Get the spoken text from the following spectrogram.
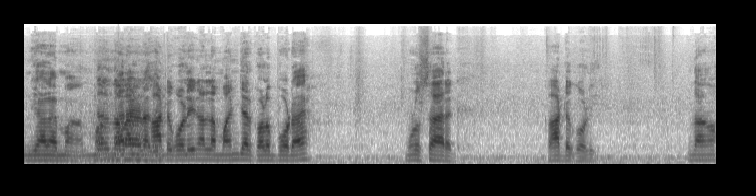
இங்கே காட்டுக்கோழி நல்ல மஞ்சள் குழப்போட முழுசாக இருக்கு. காட்டுக்கோழி. இந்தாங்க.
